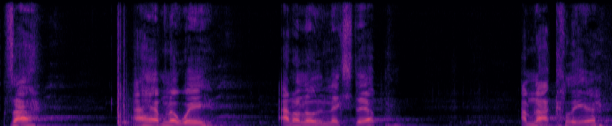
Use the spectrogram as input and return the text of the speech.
Because I, I have no way, I don't know the next step. I'm not clear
